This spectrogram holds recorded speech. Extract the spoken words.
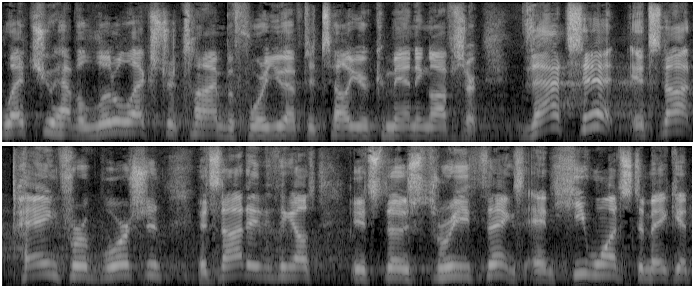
let you have a little extra time before you have to tell your commanding officer. That's it. It's not paying for abortion. It's not anything else. It's those three things. And he wants to make it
